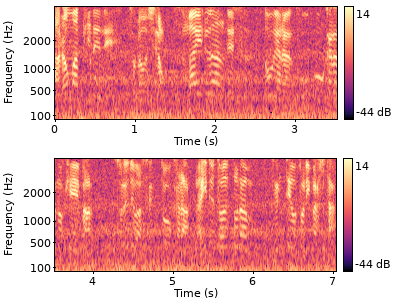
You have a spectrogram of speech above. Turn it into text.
アロマピレネーその後ろスマイルアンですどうやら後方からの競馬。それでは先頭からアイルトントランプ先手を取りました。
